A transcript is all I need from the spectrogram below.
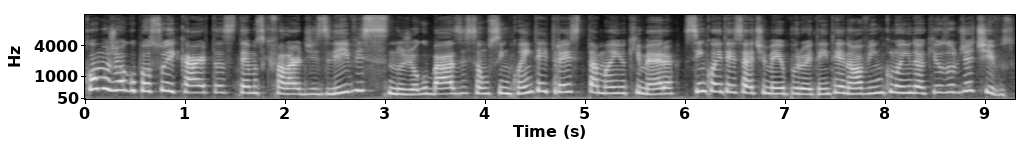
Como o jogo possui cartas, temos que falar de sleeves. No jogo base são 53 tamanho quimera, 57,5 por 89, incluindo aqui os objetivos,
